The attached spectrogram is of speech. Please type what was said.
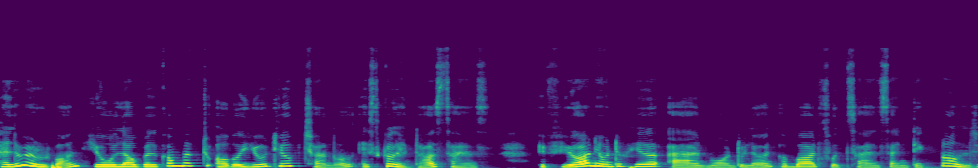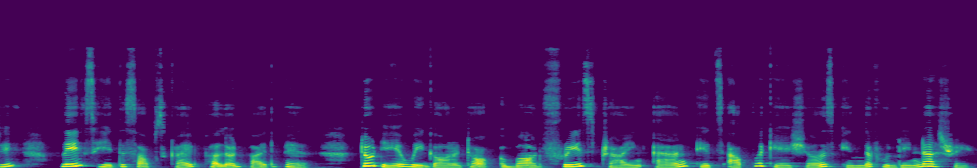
Hello everyone, are welcome back to our YouTube channel Esculenta Science. If you are new to here and want to learn about food science and technology, please hit the subscribe followed by the bell. Today we're gonna talk about freeze drying and its applications in the food industry.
